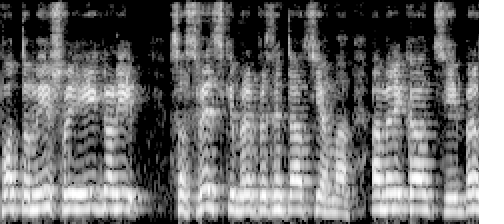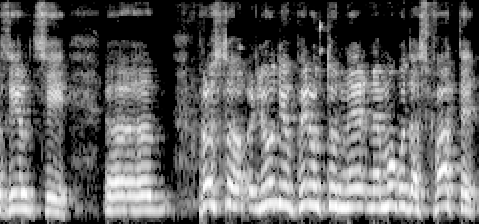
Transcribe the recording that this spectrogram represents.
potom išli i igrali sa svetskim reprezentacijama, Amerikanci, Brazilci, a, prosto ljudi u Pirotu ne, ne mogu da shvate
